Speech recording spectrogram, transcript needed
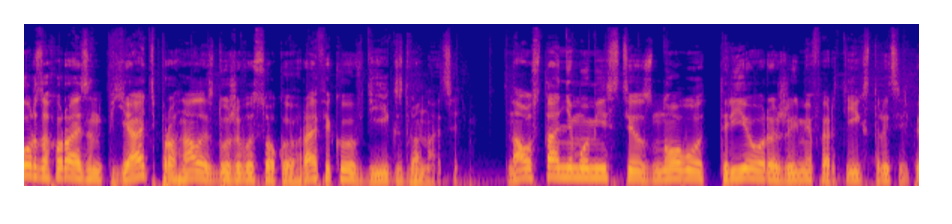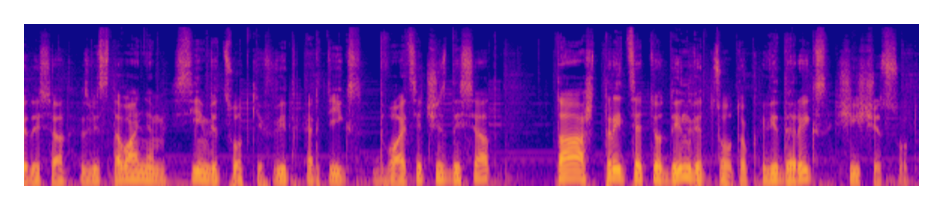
Forza Horizon 5 прогнали з дуже високою графікою в DX 12. На останньому місці знову тріо режимів RTX 3050 з відставанням 7% від RTX 2060 та аж 31% від RX 6600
